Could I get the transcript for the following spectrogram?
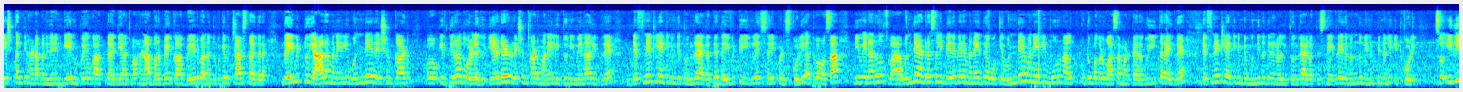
ಎಷ್ಟು ಕಂತಿನ ಹಣ ಬಂದಿದೆ? ನಿಮ್ಗೆ ಏನು ಉಪಯೋಗ ಆಗ್ತಾ ಇದೆಯಾ? ಅಥವಾ ಹಣ ಬರಬೇಕಾ? ಬೇಡವಾ ಅನ್ನೋದ್ರ ಬಗ್ಗೆ ವಿಚಾರಿಸ್ತಾ ಇದ್ದಾರೆ. ದಯವಿಟ್ಟು ಯಾರ ಮನೆಯಲ್ಲಿ ಒಂದೇ ರೇಷನ್ ಕಾರ್ಡ್ ಇರ್ತೀರೋ ಅದು ಒಳ್ಳೇದು. ಎರಡೆರಡು ರೇಷನ್ ಕಾರ್ಡ್ ಮನೆಯಲ್ಲಿದ್ದು ನೀವೇನಾದ್ರು ಇದ್ರೆ ಡೆಫಿನೆಟ್ಲಿ ಆಗಿ ನಿಮಗೆ ತೊಂದರೆ ಆಗುತ್ತೆ. ದಯವಿಟ್ಟು ಈಗಲೇ ಸರಿಪಡಿಸ್ಕೊಳ್ಳಿ. ಅಥವಾ ಹೊಸ ನೀವೇನಾದ್ರು ಒಂದೇ ಅಡ್ರೆಸ್ ಅಲ್ಲಿ ಬೇರೆ ಬೇರೆ ಮನೆ ಇದ್ರೆ ಓಕೆ ಒಂದೇ ಮನೆಯಲ್ಲಿ ಮೂರು, ನಾಲ್ಕು ಕುಟುಂಬಗಳು ವಾಸ ಮಾಡ್ತಾ ಇರೋದು ಈ ತರ ಇದ್ರೆ ಡೆಫಿನೆಟ್ಲಿ ಆಗಿ ನಿಮಗೆ ಮುಂದಿನ ದಿನಗಳಲ್ಲಿ ತೊಂದರೆ ಆಗುತ್ತೆ ಸ್ನೇಹಿತರೆ. ಇದನ್ನೊಂದು ನೆನಪಿನಲ್ಲಿ ಇಟ್ಕೊಳ್ಳಿ. ಸೊ ಇದು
